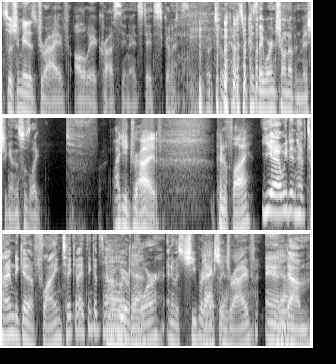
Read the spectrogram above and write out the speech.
So she made us drive all the way across the United States to go to, go to a concert because they weren't showing up in Michigan. This was like Why'd you drive? Couldn't fly? Yeah, we didn't have time to get a flying ticket. I think at the time Oh, we okay. were poor, and it was cheaper to actually drive. And Yeah. um,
